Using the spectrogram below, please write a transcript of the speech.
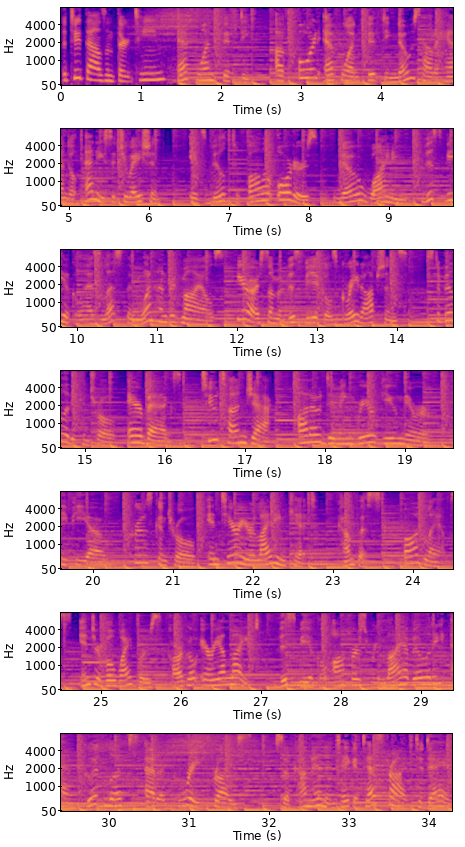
The 2013 F-150. A Ford F-150 knows how to handle any situation. It's built to follow orders, no whining. This vehicle has less than 100 miles. Here are some of this vehicle's great options. Stability control, airbags, two-ton jack, auto-dimming rear view mirror, PPO, cruise control, interior lighting kit, compass, fog lamps, interval wipers, cargo area light. This vehicle offers reliability and good looks at a great price. So come in and take a test drive today.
